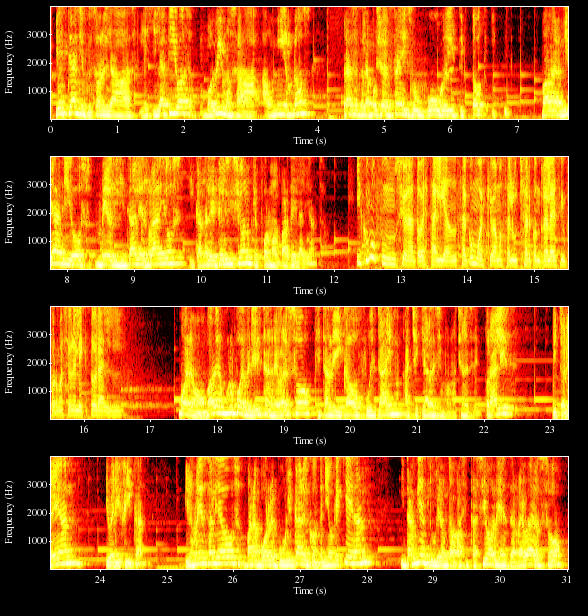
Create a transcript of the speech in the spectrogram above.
y este año, que son las legislativas, volvimos a, a unirnos gracias al apoyo de Facebook, Google, TikTok y Twitter. Va a haber diarios, medios digitales, radios y canales de televisión que forman parte de la alianza. ¿Y cómo funciona toda esta alianza? ¿Cómo es que vamos a luchar contra la desinformación electoral? Bueno, va a haber un grupo de periodistas reverso que están dedicados full time a chequear desinformaciones electorales, monitorean y verifican. Y los medios aliados van a poder republicar el contenido que quieran y también tuvieron capacitaciones de reverso,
